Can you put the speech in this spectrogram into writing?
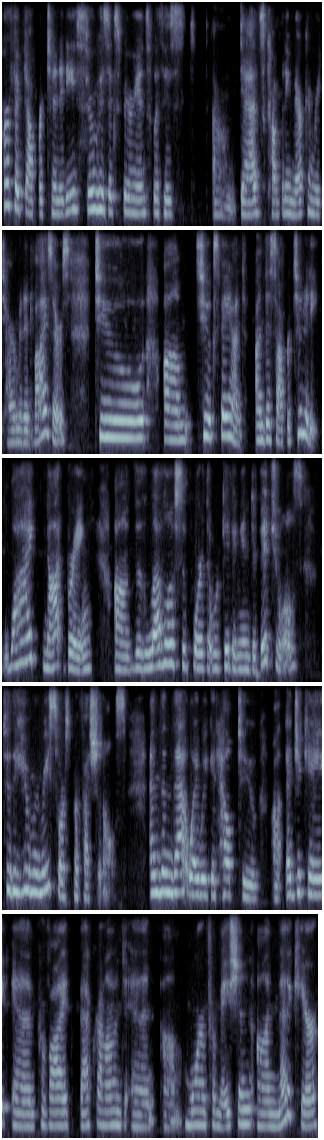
perfect opportunity through his experience with his um, dad's company, American Retirement Advisors, to um, to expand on this opportunity. Why not bring uh, the level of support that we're giving individuals to the human resource professionals? And then that way we could help to uh, educate and provide background and um, more information on Medicare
